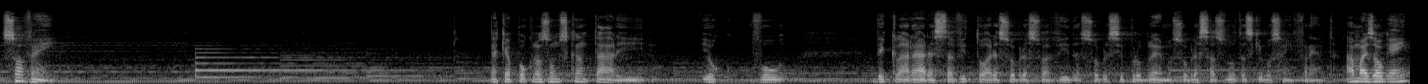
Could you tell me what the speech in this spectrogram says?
só vem. Daqui a pouco nós vamos cantar e eu vou declarar essa vitória sobre a sua vida, sobre esse problema, sobre essas lutas que você enfrenta. Há mais alguém?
